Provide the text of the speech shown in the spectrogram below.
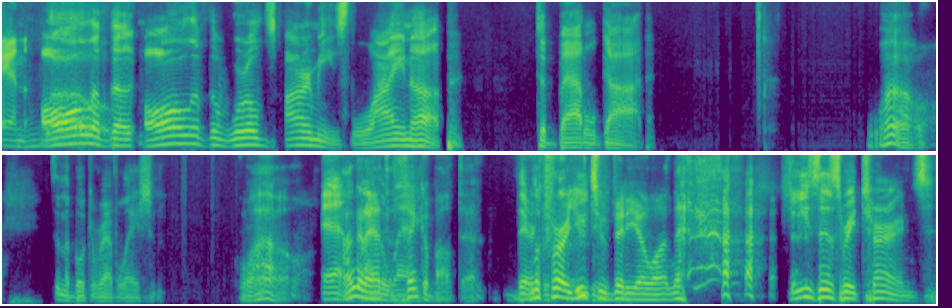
And all of the all of the world's armies line up to battle God. Wow. It's in the book of Revelation. Wow. And I'm going to have to way, think about that. Look for a. YouTube video on that. Jesus returns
